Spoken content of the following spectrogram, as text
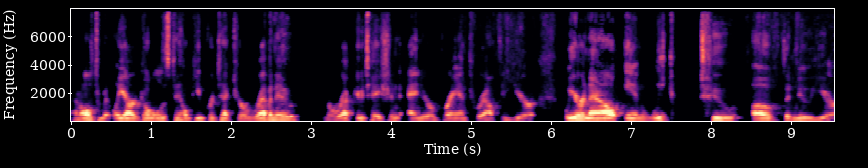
And ultimately, our goal is to help you protect your revenue, your reputation, and your brand throughout the year. We are now in week two of the new year.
